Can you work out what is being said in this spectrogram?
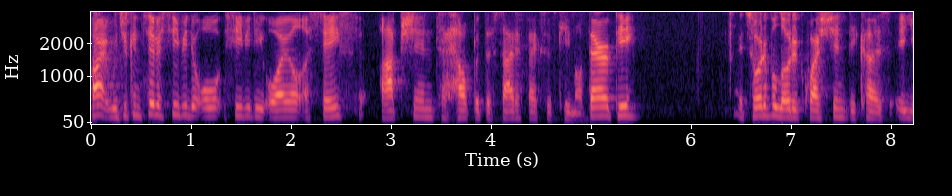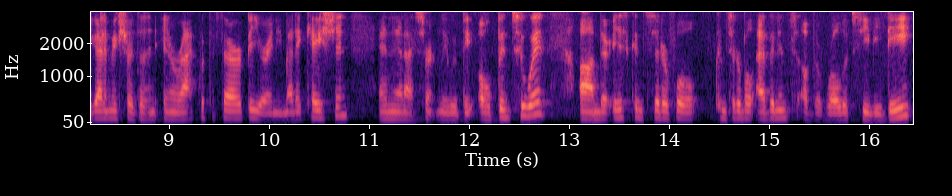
All right. Would you consider CBD oil, CBD oil a safe option to help with the side effects of chemotherapy? It's sort of a loaded question because you got to make sure it doesn't interact with the therapy or any medication, and then I certainly would be open to it. Um, there is considerable considerable evidence of the role of CBD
